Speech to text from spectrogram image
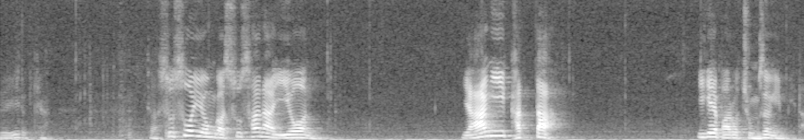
왜 이렇게? 자, 수소 이온과 수산화 이온 양이 같다. 이게 바로 중성입니다.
